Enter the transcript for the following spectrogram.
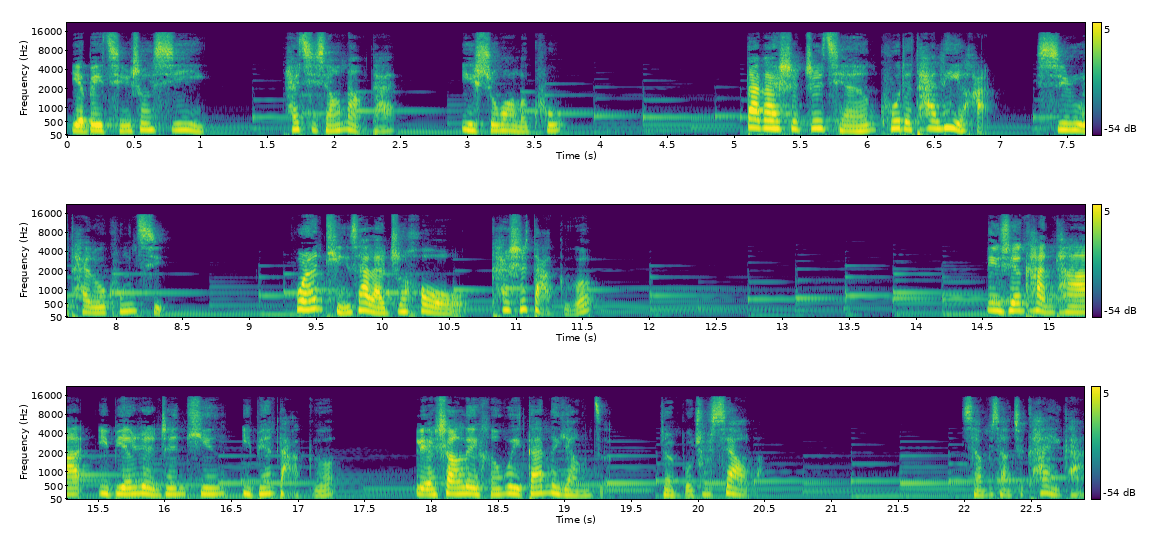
也被琴声吸引，抬起小脑袋，一时忘了哭。大概是之前哭得太厉害，吸入太多空气，忽然停下来之后开始打嗝。宁轩看他一边认真听一边打嗝，脸上泪痕未干的样子，忍不住笑了。想不想去看一看？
